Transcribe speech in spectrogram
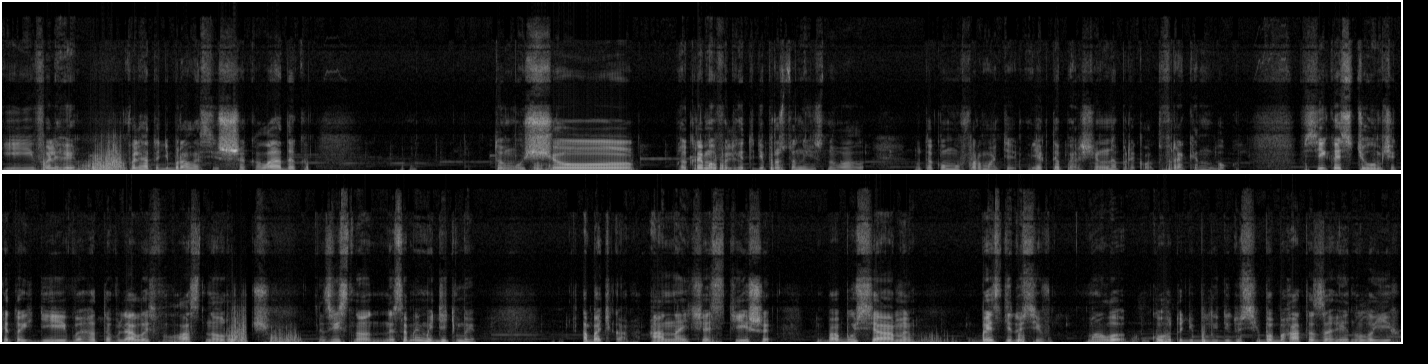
і фольги. Фольга тоді бралась із шоколадок, тому що окремо фольги тоді просто не існувало у такому форматі, як теперішній, ну, наприклад, фрекенбок. Всі костюмчики тоді виготовлялись власноруч. Звісно, не самими дітьми, а батьками. А найчастіше бабусями, без дідусів. Мало у кого тоді були дідусі, бо багато загинуло їх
